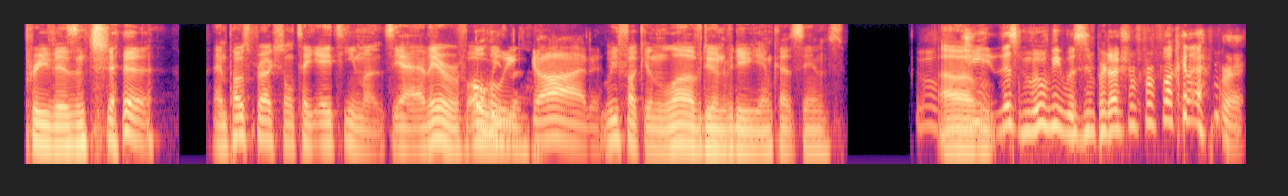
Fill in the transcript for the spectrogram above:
previs and shit. And post-production will take eighteen months. Yeah, they were. Oh, Holy we, God! we fucking love doing video game cutscenes. Gee, this movie was in production for fucking ever.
